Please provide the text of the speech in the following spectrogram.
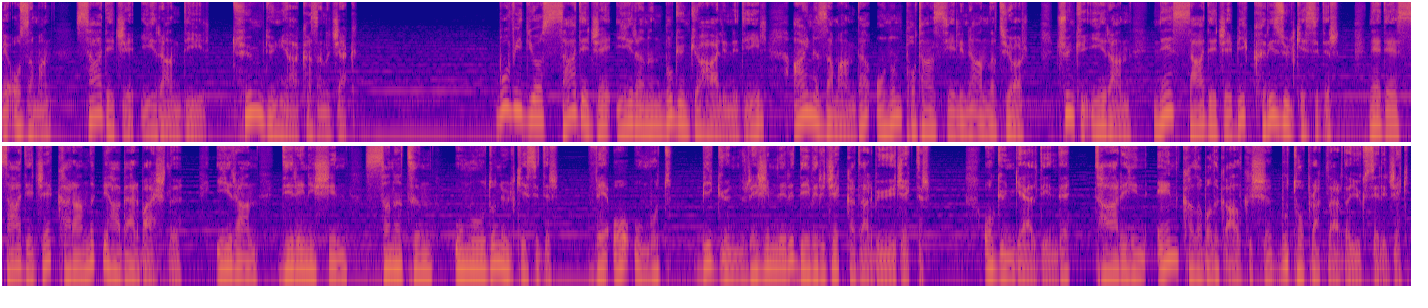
Ve o zaman sadece İran değil, tüm dünya kazanacak. Bu video sadece İran'ın bugünkü halini değil, aynı zamanda onun potansiyelini anlatıyor. Çünkü İran ne sadece bir kriz ülkesidir, ne de sadece karanlık bir haber başlığı. İran, direnişin, sanatın, umudun ülkesidir. Ve o umut bir gün rejimleri devirecek kadar büyüyecektir. O gün geldiğinde tarihin en kalabalık alkışı bu topraklarda yükselecek.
